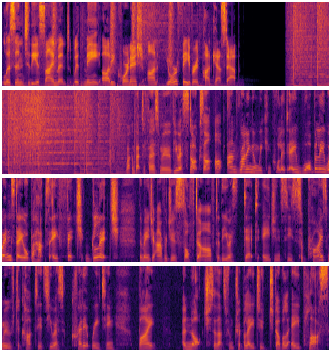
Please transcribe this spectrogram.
Listen to the assignment with me, Audie Cornish, on your favorite podcast app. Welcome back to First Move. US stocks are up and running, and we can call it a wobbly Wednesday or perhaps a Fitch glitch. The major averages softer after the US debt agency's surprise move to cut its US credit rating by a notch, so that's from AAA to AA plus.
